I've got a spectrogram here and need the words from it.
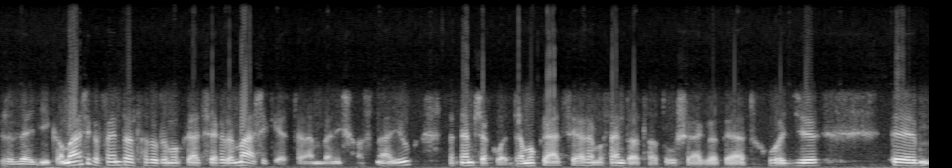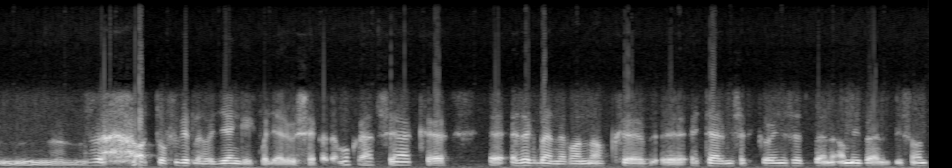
ez az egyik. A másik, a fenntartható demokráciákat a másik értelemben is használjuk, tehát nem csak a demokráciára, hanem a fenntarthatóságra, tehát hogy attól függetlenül, hogy gyengék vagy erősek a demokráciák, ezek benne vannak egy természeti környezetben, amiben viszont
